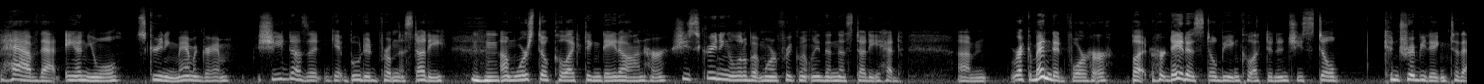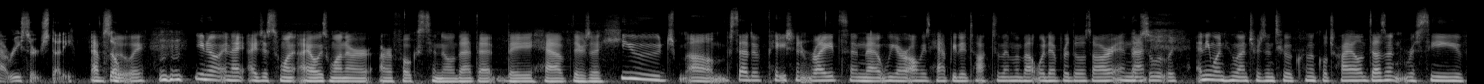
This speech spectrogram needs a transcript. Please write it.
have that annual screening mammogram, she doesn't get booted from the study. Mm-hmm. Um, we're still collecting data on her. She's screening a little bit more frequently than the study had um, recommended for her, but her data is still being collected, and she's still contributing to that research study. Absolutely. mm-hmm. You know, and I, I, just want, I always want our, our folks to know that, that they have, there's a huge um, set of patient rights and that we are always happy to talk to them about whatever those are. And that Absolutely. anyone who enters into a clinical trial doesn't receive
